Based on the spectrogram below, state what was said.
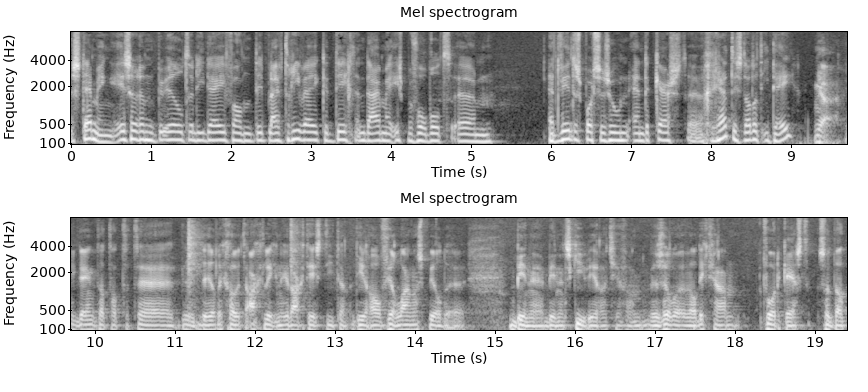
stemming? Is er een beeld, een idee van dit blijft drie weken dicht en daarmee is bijvoorbeeld um, het wintersportseizoen en de kerst uh, gered? Is dat het idee? Ja, ik denk dat dat het, uh, de, de, hele grote achterliggende gedachte is die, die er al veel langer speelde binnen, binnen het skiwereldje. Van we zullen wel dicht gaan voor de kerst, zodat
